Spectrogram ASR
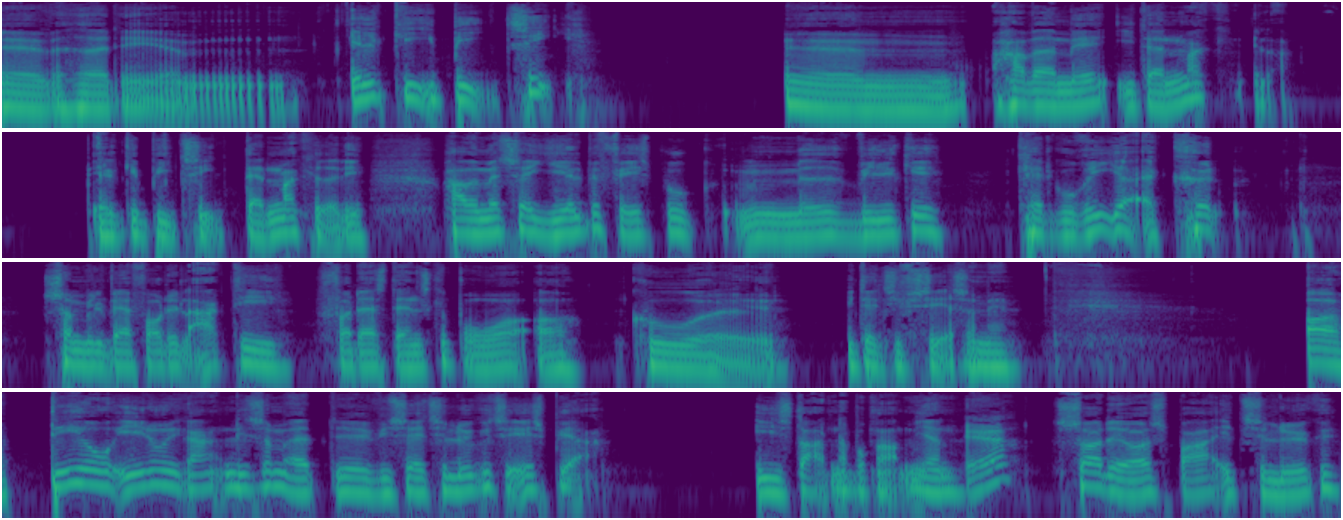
øh hvad hedder det, øh, LGBT øh, har været med i Danmark, eller LGBT Danmark hedder de, har været med til at hjælpe Facebook med, hvilke kategorier af køn, som vil være fordelagtige for deres danske brugere at kunne øh, identificere sig med. Og det er jo endnu i gang, ligesom at øh, vi sagde tillykke til Esbjerg i starten af programmet, Jan. Ja. Så er det også bare et tillykke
